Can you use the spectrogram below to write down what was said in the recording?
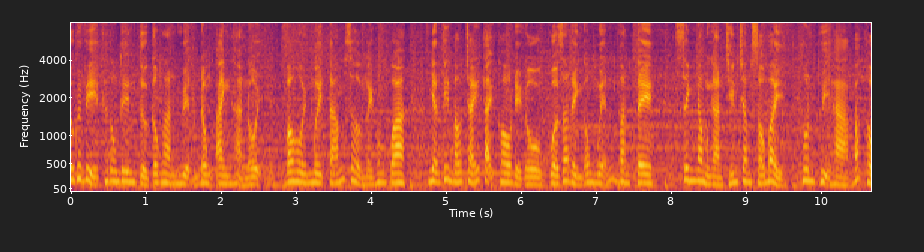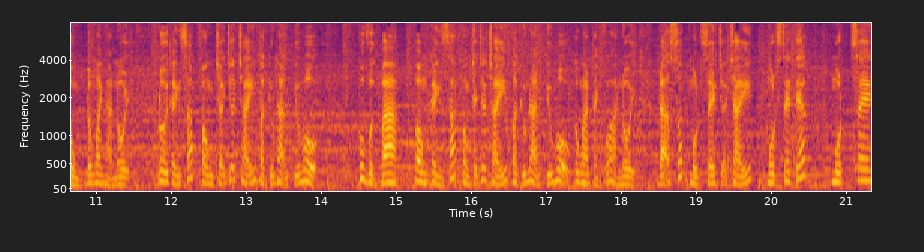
Thưa quý vị, theo thông tin từ Công an huyện Đông Anh, Hà Nội, vào hồi 18 giờ ngày hôm qua, nhận tin báo cháy tại kho để đồ của gia đình ông Nguyễn Văn Tê, sinh năm 1967, thôn Thụy Hà, Bắc Hồng, Đông Anh, Hà Nội. Đội cảnh sát phòng cháy chữa cháy và cứu nạn cứu hộ Khu vực 3, Phòng Cảnh sát phòng cháy chữa cháy và cứu nạn cứu hộ Công an thành phố Hà Nội đã xuất một xe chữa cháy, một xe téc, một xe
